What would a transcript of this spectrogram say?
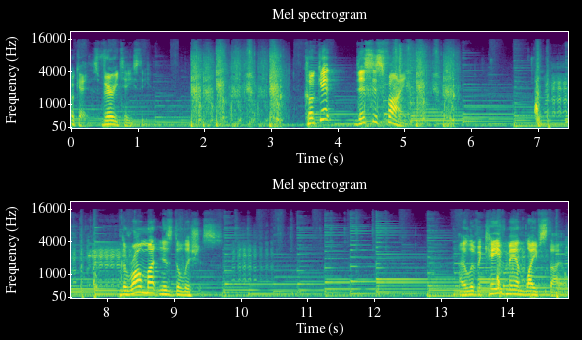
Okay, it's very tasty. Cook it? This is fine. The raw mutton is delicious. I live a caveman lifestyle.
